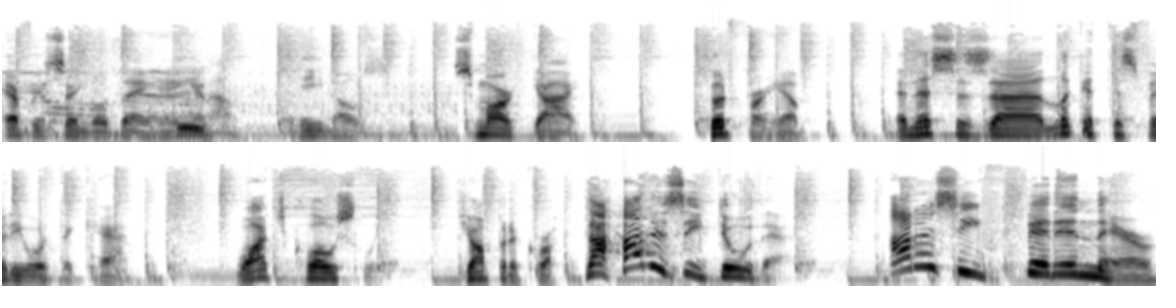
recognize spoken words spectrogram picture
every single day hanging Hmm. out, and he knows. Smart guy. Good for him. And this is uh look at this video with the cat. Watch closely. Jumping across. Now, how does he do that? How does he fit in there?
